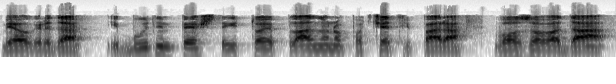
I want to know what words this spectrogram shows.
Beograda i Budimpešte i to je planirano po četiri para vozova da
